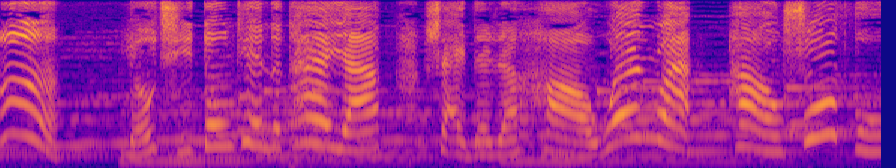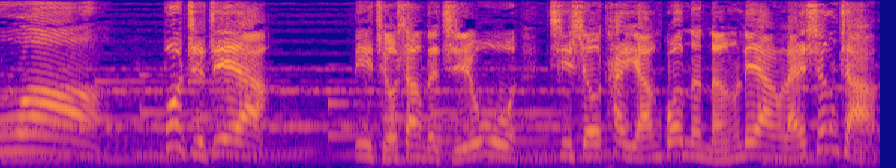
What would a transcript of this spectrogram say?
嗯，尤其冬天的太阳晒得人好温暖、好舒服哦。不止这样，地球上的植物吸收太阳光的能量来生长，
